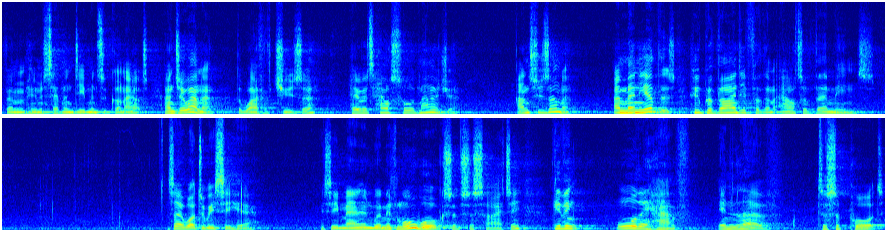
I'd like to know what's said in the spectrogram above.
from whom seven demons had gone out, and Joanna, the wife of Chuza, Herod's household manager, and Susanna, and many others who provided for them out of their means. So, what do we see here? We see men and women from all walks of society giving all they have in love to support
